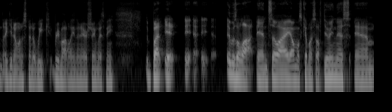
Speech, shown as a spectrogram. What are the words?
like you don't want to spend a week remodeling an airstream with me, but it it, it it was a lot, and so I almost killed myself doing this. And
